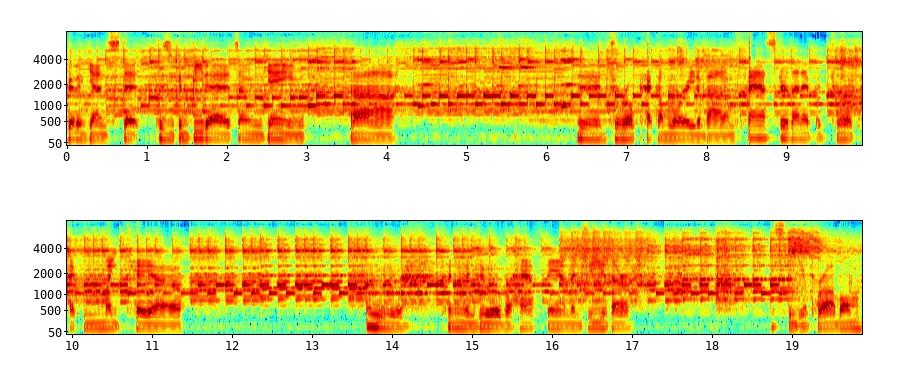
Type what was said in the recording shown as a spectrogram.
Good against it because you can beat it at its own game. Uh, uh, Drill Peck, I'm worried about. I'm faster than it, but Drill Peck might KO. Ooh couldn't even do over half damage either. This could be a problem.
